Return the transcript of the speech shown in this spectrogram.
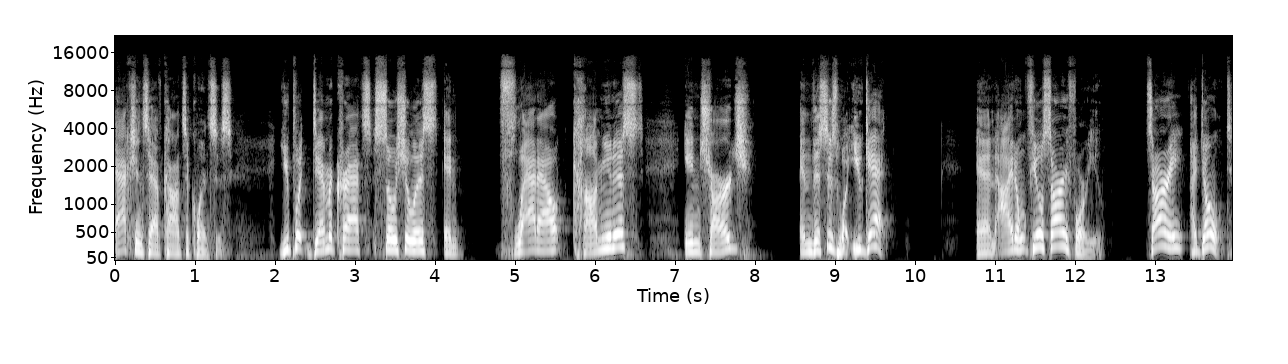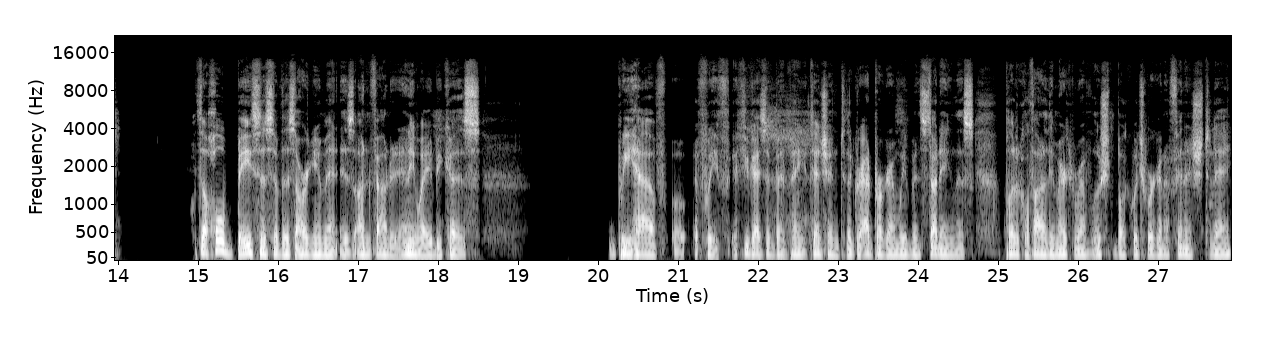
Actions have consequences. You put Democrats, socialists, and flat out communist in charge, and this is what you get. And I don't feel sorry for you. Sorry, I don't. The whole basis of this argument is unfounded anyway because we have if we've if you guys have been paying attention to the grad program we've been studying this political thought of the American Revolution book which we're going to finish today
